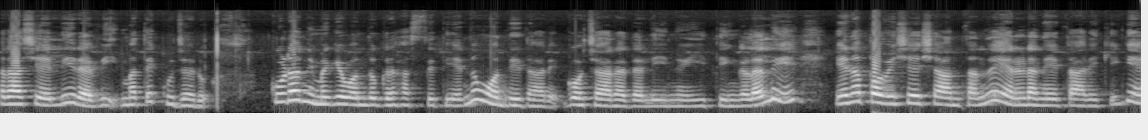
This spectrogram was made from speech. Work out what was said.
ರಾಶಿಯಲ್ಲಿ ರವಿ ಮತ್ತು ಕುಜರು. ಕೂಡ ನಿಮಗೆ ಒಂದು ಗ್ರಹ ಸ್ಥಿತಿಯನ್ನು ಹೊಂದಿದ್ದಾರೆ. ಗೋಚಾರದಲ್ಲಿ ಇನ್ನು ಈ ತಿಂಗಳಲ್ಲಿ ಏನಪ್ಪ ವಿಶೇಷ ಅಂತಂದರೆ ಎರಡನೇ ತಾರೀಕಿಗೆ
